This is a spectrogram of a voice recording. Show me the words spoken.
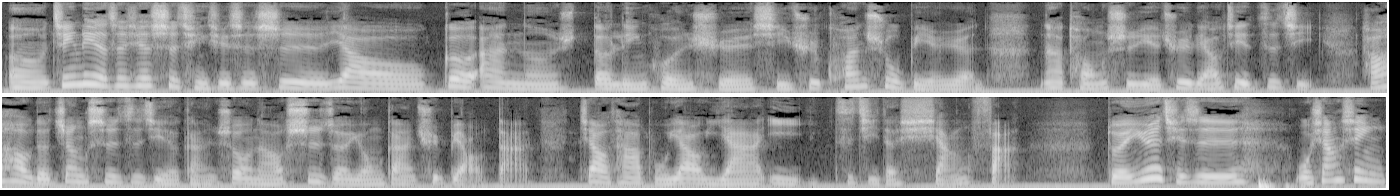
嗯、经历了这些事情，其实是要个案呢的灵魂学习去宽恕别人，那同时也去了解自己，好好的正视自己的感受，然后试着勇敢去表达，叫他不要压抑自己的想法。对，因为其实我相信。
